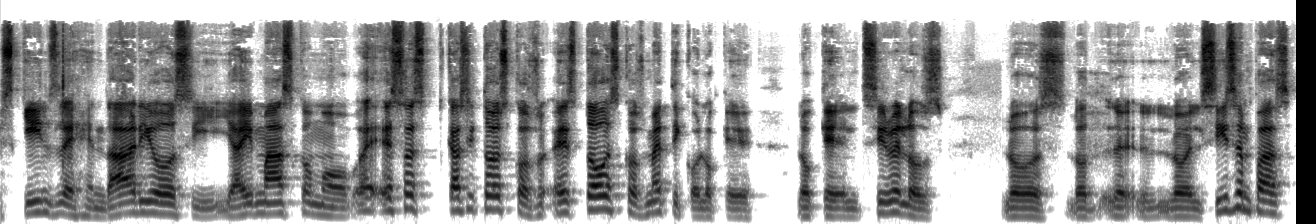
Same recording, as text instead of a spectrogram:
skins legendarios y, hay más como. Eh, eso es casi todo es, todo es cosmético lo que, lo que sirve los, los, lo, el Season Pass.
